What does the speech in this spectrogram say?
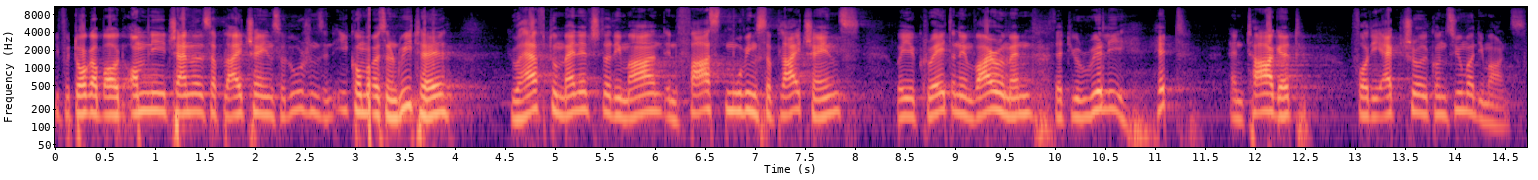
if you talk about omni-channel supply chain solutions in e-commerce and retail, you have to manage the demand in fast-moving supply chains where you create an environment that you really hit and target for the actual consumer demands.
